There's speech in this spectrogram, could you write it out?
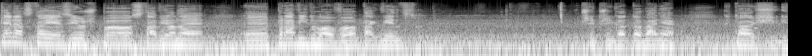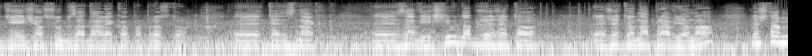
Teraz to jest już postawione prawidłowo, tak więc przy przygotowaniach ktoś gdzieś osób za daleko po prostu e, ten znak e, zawiesił. Dobrze, że to, że to naprawiono. Zresztą e,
